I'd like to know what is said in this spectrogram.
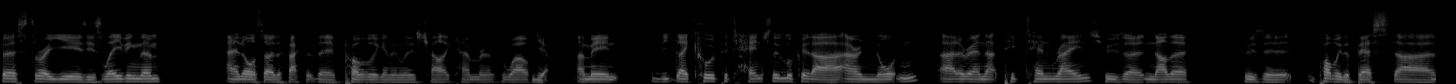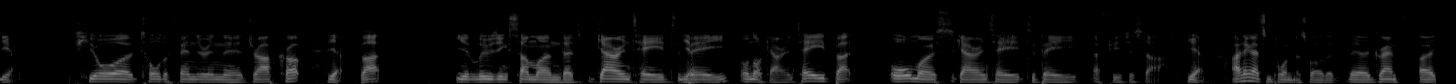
first three years is leaving them, and also the fact that they're probably going to lose Charlie Cameron as well. Yeah. I mean, they could potentially look at uh, Aaron Naughton at around that pick ten range, who's another, who's a, probably the best. Uh, Yeah. Pure tall defender in the draft crop. Yeah. But you're losing someone that's guaranteed to Yeah. be, or not guaranteed, but almost guaranteed to be a future star. I think that's important as well. That they're a grand, uh,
